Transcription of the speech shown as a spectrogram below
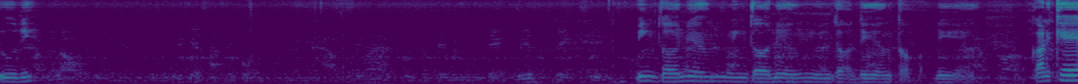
ดูดิวิ่งต่อเนื่องวิ่งต่อเนื่องวิ่งต่อเนื่องต่อเนื่องก่อนแค่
